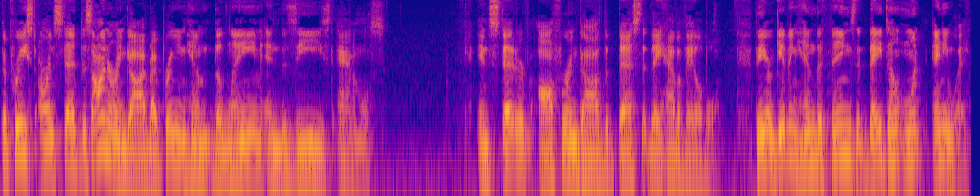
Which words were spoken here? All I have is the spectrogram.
the priests are instead dishonoring God by bringing him the lame and diseased animals. Instead of offering God the best that they have available, they are giving him the things that they don't want anyway.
